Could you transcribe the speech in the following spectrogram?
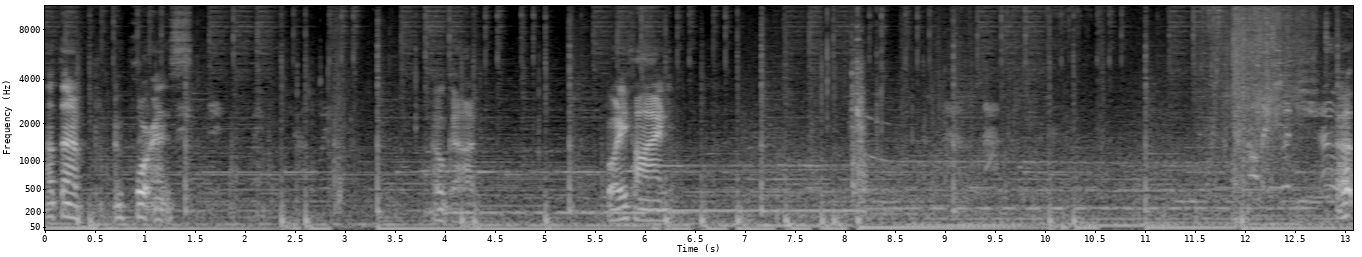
Nothing of importance. Oh god. What do you find? Oh.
